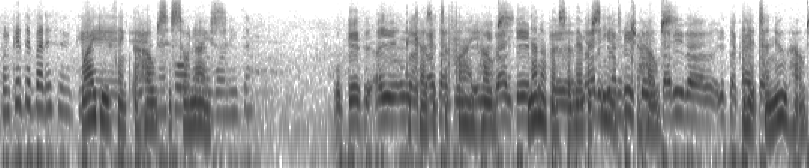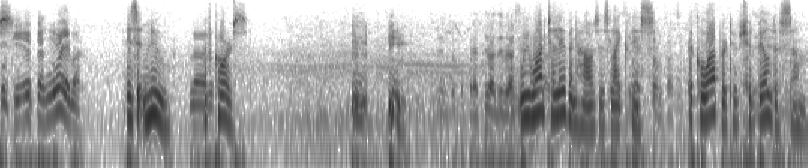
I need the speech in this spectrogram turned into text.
¿Por qué te parece que Why do you think the house is so nice? bonita? Porque es- hay una Because it's a fine house. None of us have ever seen such a house. And it's a new house. Porque esta es nueva. Is it new? Of course. We want to live in houses like this. The cooperative should build us some.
